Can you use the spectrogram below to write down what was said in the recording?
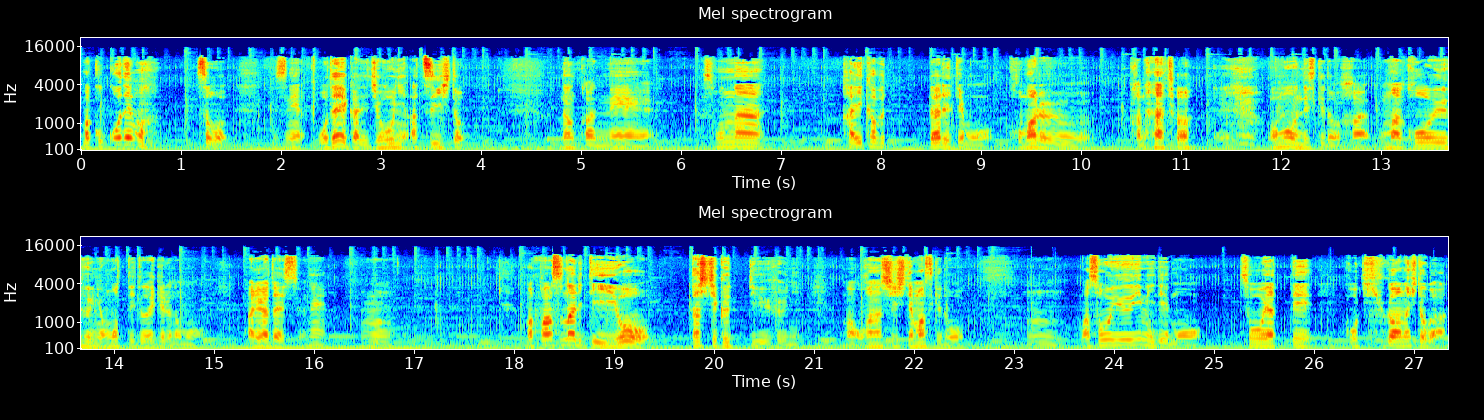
まあここでも そうですね。穏やかで情に熱い人。なんかねそんな買いかぶられても困るかなと 思うんですけど、はい、まあこういう風に思っていただけるのもありがたいですよね。うん。まあ、パーソナリティを出していくっていう風にまあ、お話ししてますけど、うん。まあ、そういう意味でもそうやってこう聞く側の人が、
